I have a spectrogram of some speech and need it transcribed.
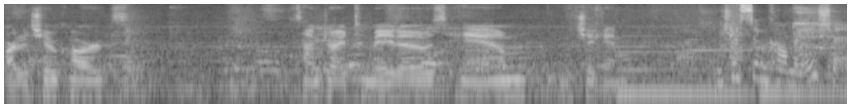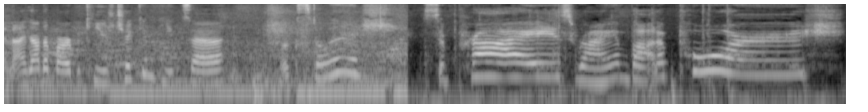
artichoke hearts, sun-dried tomatoes, ham, and chicken. Interesting combination. I got a barbecue chicken pizza. Looks delish. Surprise! Ryan bought a Porsche.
